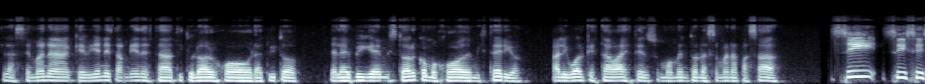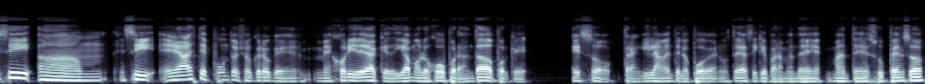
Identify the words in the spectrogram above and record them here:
la semana que viene también está titulado el juego gratuito de la Epic Game Store como juego de misterio, al igual que estaba este en su momento la semana pasada. Sí, sí, sí, sí. sí, eh, a este punto yo creo que mejor idea que digamos los juegos por adelantado, porque eso tranquilamente lo pueden ver ustedes, así que para mantener, mantener suspenso.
